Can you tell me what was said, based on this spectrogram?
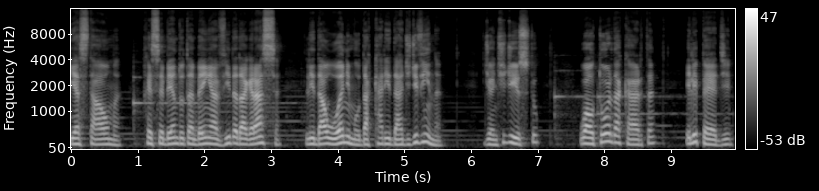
E esta alma, recebendo também a vida da graça, lhe dá o ânimo da caridade divina. Diante disto, o autor da carta, ele pede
